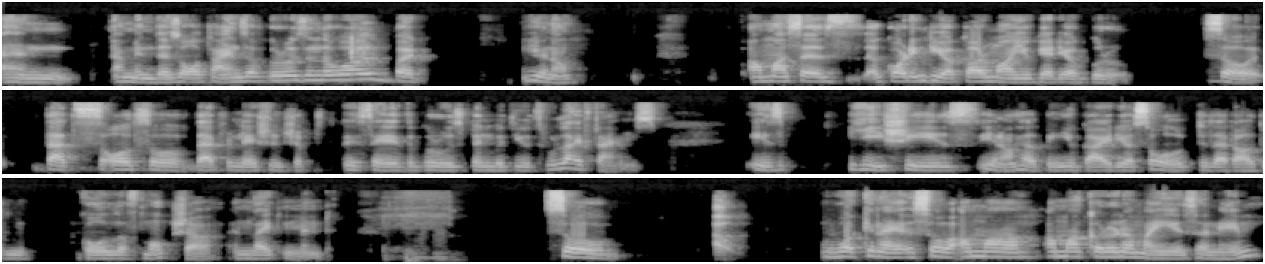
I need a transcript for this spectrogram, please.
And i mean there's all kinds of gurus in the world but you know amma says according to your karma you get your guru. So that's also that relationship they say the guru's been with you through lifetimes is he she is you know helping you guide your soul to that ultimate goal of moksha enlightenment. Mhm. so uh, what can i so amma amma Karuna Karunamayi is her name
